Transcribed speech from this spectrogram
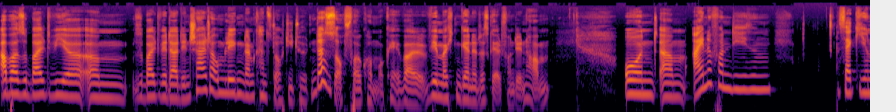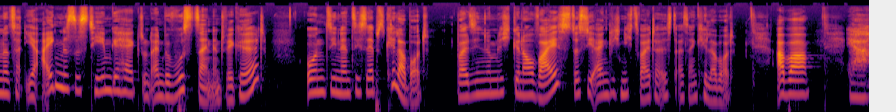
aber sobald wir, ähm, sobald wir da den Schalter umlegen, dann kannst du auch die töten. Das ist auch vollkommen okay, weil wir möchten gerne das Geld von denen haben. Und ähm, eine von diesen SEC-Units hat ihr eigenes System gehackt und ein Bewusstsein entwickelt. Und sie nennt sich selbst Killerbot, weil sie nämlich genau weiß, dass sie eigentlich nichts weiter ist als ein Killerbot. Aber ja,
